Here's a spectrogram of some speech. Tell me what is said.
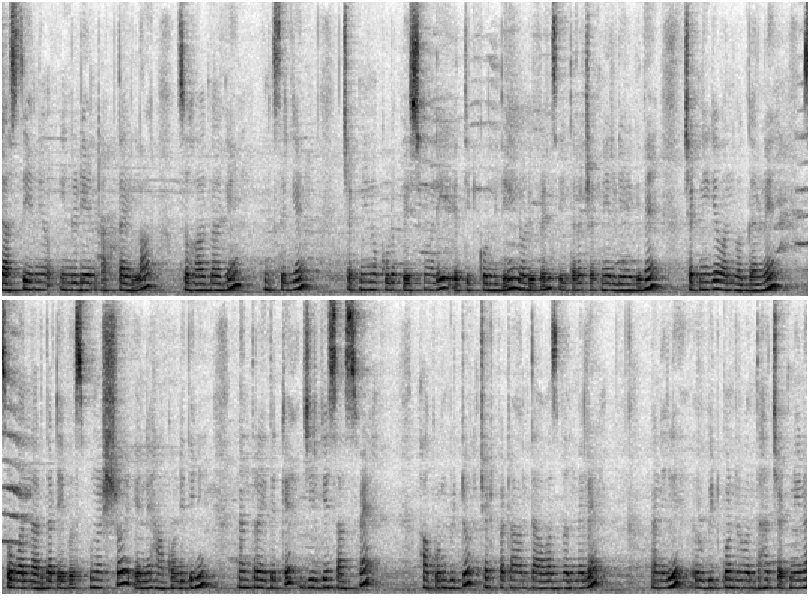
ಜಾಸ್ತಿ ಏನು ಇಂಗ್ರೀಡಿಯೆಂಟ್ ಹಾಕ್ತಾಯಿಲ್ಲ ಸೊ ಹಾಗಾಗಿ ಮಿಕ್ಸಿಗೆ ಚಟ್ನಿನೂ ಕೂಡ ಪೇಸ್ಟ್ ಮಾಡಿ ಎತ್ತಿಟ್ಕೊಂಡಿದ್ದೀನಿ. ನೋಡಿ ಫ್ರೆಂಡ್ಸ್ ಈ ಥರ ಚಟ್ನಿ ರೆಡಿಯಾಗಿದೆ ಚಟ್ನಿಗೆ ಒಂದು ಒಗ್ಗರಣೆ ಸೊ ಒಂದು ಅರ್ಧ ಟೇಬಲ್ ಸ್ಪೂನಷ್ಟು ಎಣ್ಣೆ ಹಾಕ್ಕೊಂಡಿದ್ದೀನಿ ನಂತರ ಇದಕ್ಕೆ ಜೀರಿಗೆ ಸಾಸಿವೆ ಹಾಕ್ಕೊಂಡ್ಬಿಟ್ಟು ಚಟ್ಪಟ ಅಂತ ಆವಾಜ್ ಬಂದಮೇಲೆ ನಾನಿಲ್ಲಿ ರುಬ್ಬಿಟ್ಕೊಂಡಿರುವಂತಹ ಚಟ್ನಿನ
